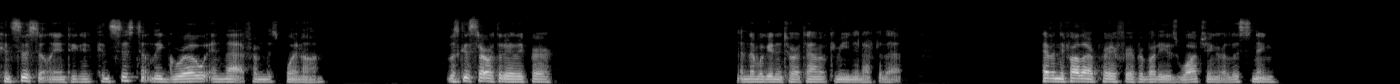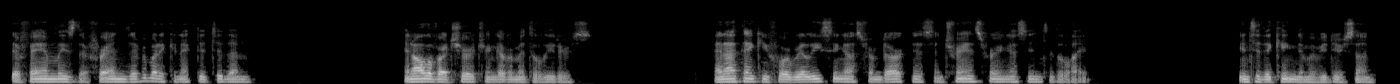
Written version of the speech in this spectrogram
consistently and to consistently grow in that from this point on. Let's get started with the daily prayer. And then we'll get into our time of communion after that. Heavenly Father, I pray for everybody who's watching or listening, their families, their friends, everybody connected to them, and all of our church and governmental leaders. And I thank you for releasing us from darkness and transferring us into the light, into the kingdom of your dear Son.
